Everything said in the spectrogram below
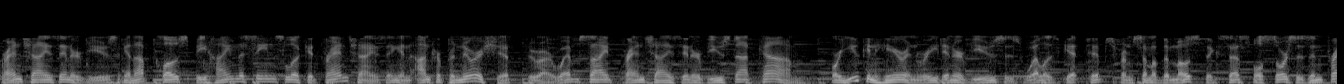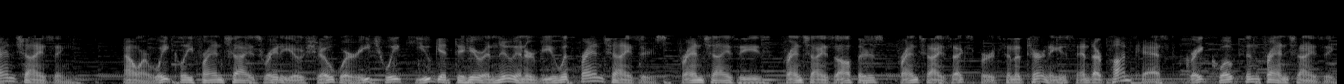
Franchise interviews, an up-close, behind-the-scenes look at franchising and entrepreneurship through our website, franchiseinterviews.com. Or you can hear and read interviews as well as get tips from some of the most successful sources in franchising. Our weekly franchise radio show where each week you get to hear a new interview with franchisers, franchisees, franchise authors, franchise experts and attorneys, and our podcast, Great Quotes in Franchising.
